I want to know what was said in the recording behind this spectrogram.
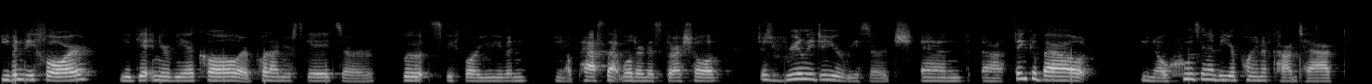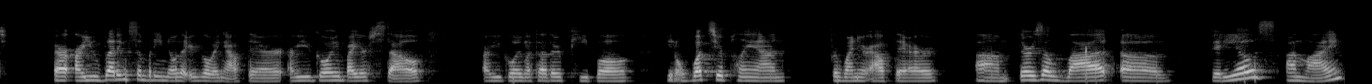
Even before you get in your vehicle or put on your skates or boots before you even you know pass that wilderness threshold just really do your research and uh, think about you know who's going to be your point of contact. Are, are you letting somebody know that you're going out there? Are you going by yourself? Are you going with other people you know what's your plan for when you're out there um, there's a lot of videos online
